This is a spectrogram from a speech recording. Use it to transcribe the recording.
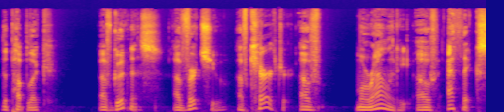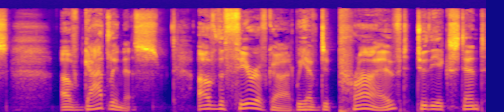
the public of goodness, of virtue, of character, of morality, of ethics, of godliness, of the fear of God. We have deprived to the extent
